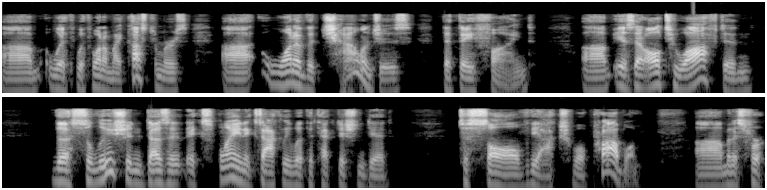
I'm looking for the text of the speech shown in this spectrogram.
um, with with one of my customers. Uh, one of the challenges that they find um, is that all too often the solution doesn't explain exactly what the technician did to solve the actual problem. Um, and as for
